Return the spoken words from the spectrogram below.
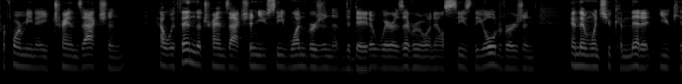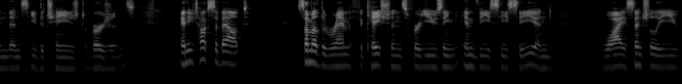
performing a transaction. How within the transaction you see one version of the data, whereas everyone else sees the old version. And then once you commit it, you can then see the changed versions. And he talks about some of the ramifications for using MVCC and why essentially you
